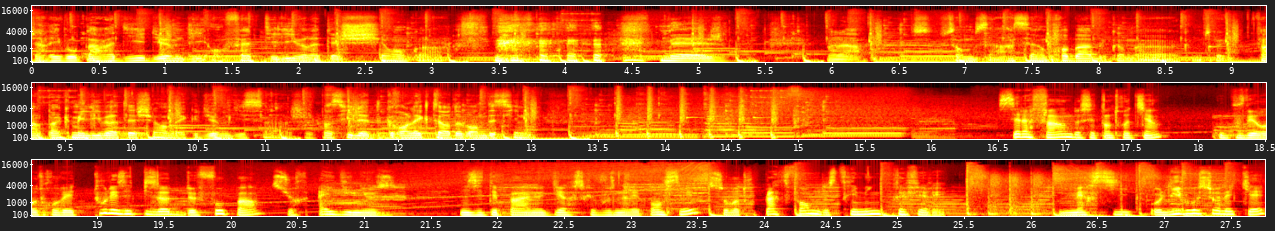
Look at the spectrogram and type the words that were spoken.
J'arrive au paradis, Dieu me dit en fait tes livres étaient chiants quoi. mais voilà, ça semble assez improbable comme, euh, comme truc. Enfin, pas que mes livres étaient chiants, mais que Dieu me dise ça. Je sais pas s'il est de grand lecteur de bande dessinée. C'est la fin de cet entretien. Vous pouvez retrouver tous les épisodes de Faux pas sur ID News. N'hésitez pas à nous dire ce que vous en avez pensé sur votre plateforme de streaming préférée. Merci au Livre sur les quais,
